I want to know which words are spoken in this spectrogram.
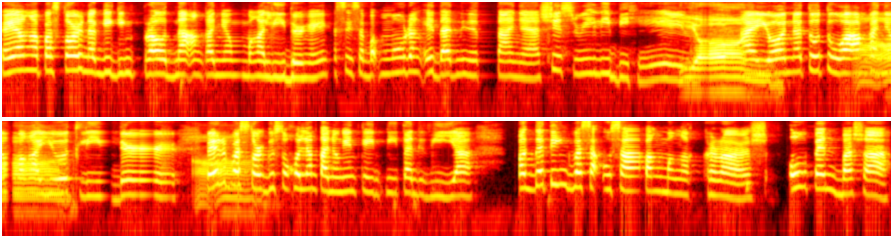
Kaya nga, Pastor, nagiging proud na ang kanyang mga leader ngayon kasi sa murang edad ni Tanya, she's really behaved. Yun. Ayun, natutuwa ang kanyang Oo. mga youth leader. Oo. Pero Pastor, gusto ko lang tanungin kay Tita Ria, pagdating ba sa usapang mga crush, open ba siya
